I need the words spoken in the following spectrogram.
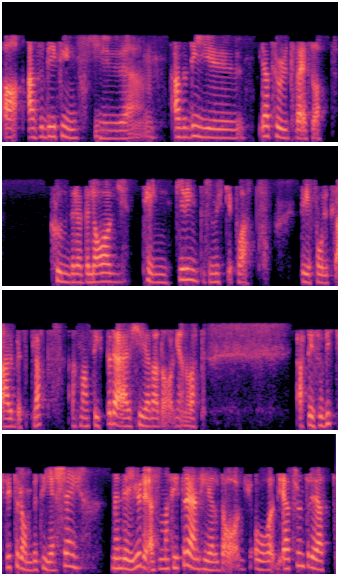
Ja, alltså det finns ju, ehm, alltså det är ju, jag tror det tyvärr är så att kunder överlag tänker inte så mycket på att det är folks arbetsplats. Att man sitter där hela dagen och att, att det är så viktigt hur de beter sig. Men det är ju det, alltså man sitter där en hel dag och jag tror inte det att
